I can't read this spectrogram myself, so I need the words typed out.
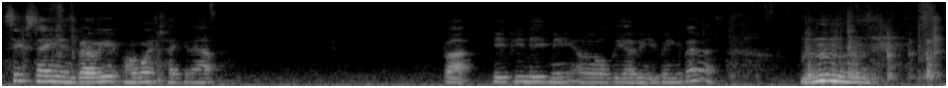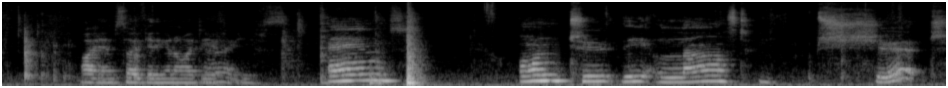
16 in value. I won't take it out. But if you need me, I'll be over here being a badass. Mmm. I am so getting an idea okay. for gifts. And on to the last shirt.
